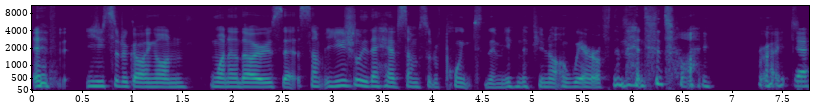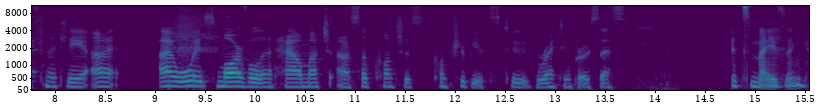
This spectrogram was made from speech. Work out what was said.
If you're sort of going on one of those, that some usually they have some sort of point to them, even if you're not aware of them at the time, right? Definitely. I I always marvel at how much our subconscious contributes to the writing process. It's amazing.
